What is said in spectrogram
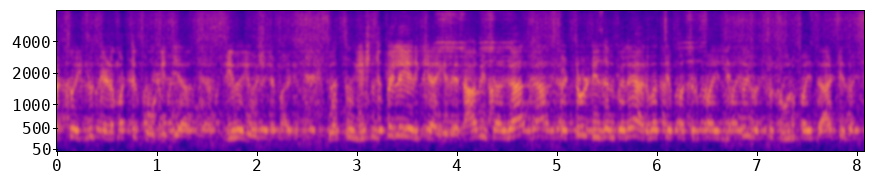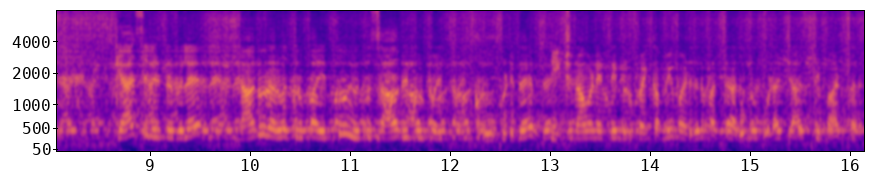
ಅಥವಾ ಇನ್ನೂ ಕೆಳಮಟ್ಟಕ್ಕೆ ಹೋಗಿದ್ಯಾ? ನೀವೇ ಯೋಚನೆ ಮಾಡಿ. ಇವತ್ತು ಎಷ್ಟು ಬೆಲೆ ಏರಿಕೆ ಆಗಿದೆ? ನಾವಿದ್ದಾಗ ಪೆಟ್ರೋಲ್, ಡೀಸೆಲ್ ಬೆಲೆ ಅರವತ್ತು ಎಪ್ಪತ್ತು ರೂಪಾಯಿ ಇತ್ತು ಇವತ್ತು ನೂರು ರೂಪಾಯಿ ದಾಟಿದೆ. ಗ್ಯಾಸ್ ಸಿಲಿಂಡರ್ ಬೆಲೆ ನಾನೂರ ಅರವತ್ತು ರೂಪಾಯಿ ಇತ್ತು, ಇವತ್ತು ಸಾವಿರದ ಇನ್ನೂರು ರೂಪಾಯಿ ಹೋಗ್ಬಿಟ್ಟಿದೆ. ಈ ಚುನಾವಣೆ ಇನ್ನೂರು ರೂಪಾಯಿ ಕಮ್ಮಿ ಮಾಡಿದ್ರೆ ಮತ್ತೆ ಅದನ್ನು ಕೂಡ ಜಾಸ್ತಿ ಮಾಡ್ತಾರೆ.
